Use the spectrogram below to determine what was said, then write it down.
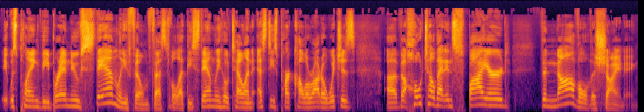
it was playing the brand new Stanley Film Festival at the Stanley Hotel in Estes Park, Colorado, which is uh, the hotel that inspired the novel The Shining.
